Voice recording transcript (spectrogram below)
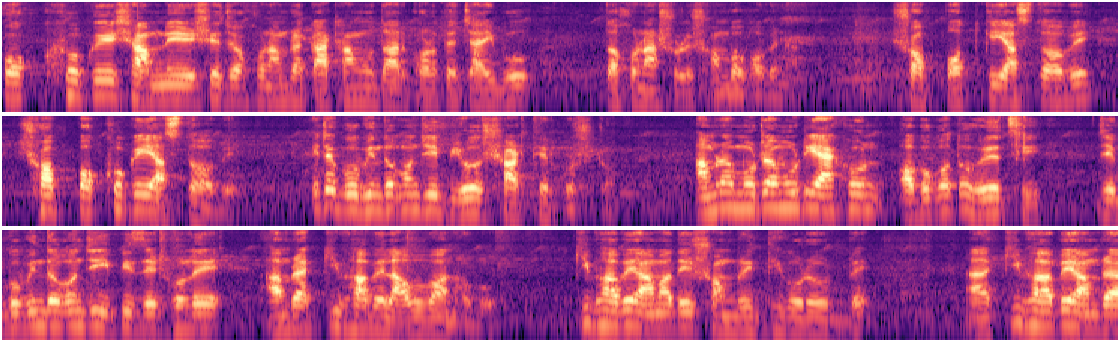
পক্ষকে সামনে এসে যখন আমরা কাঠামো দাঁড় করাতে চাইব, তখন আসলে সম্ভব হবে না। সব পথকেই আসতে হবে, সব পক্ষকেই আসতে হবে। এটা গোবিন্দগঞ্জে বৃহৎ স্বার্থের প্রশ্ন। আমরা মোটামুটি এখন অবগত হয়েছি যে গোবিন্দগঞ্জে ইপিজেড হলে আমরা কীভাবে লাভবান হব, কীভাবে আমাদের সমৃদ্ধি গড়ে উঠবে কীভাবে আমরা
